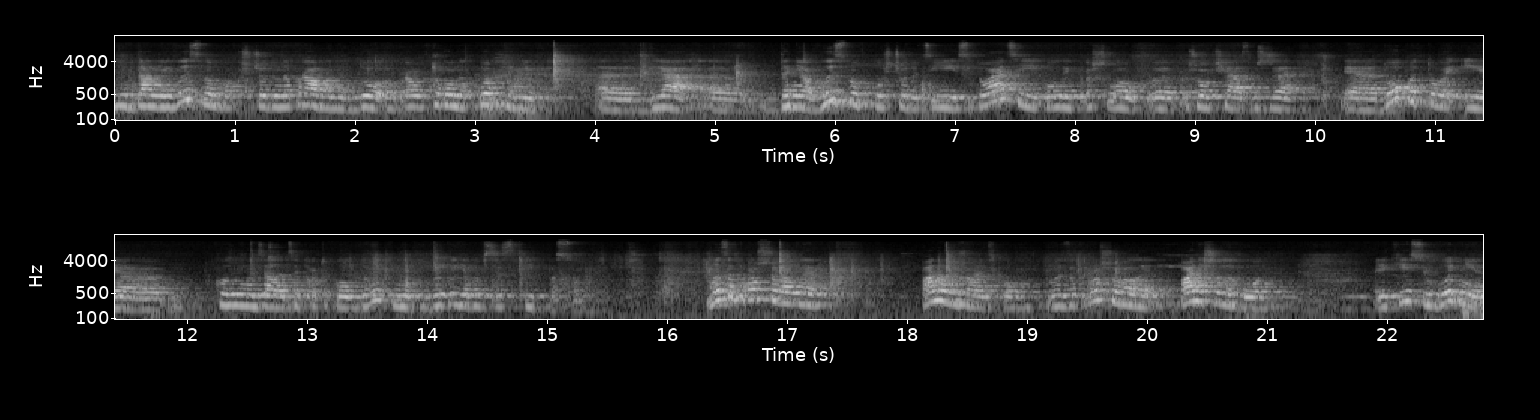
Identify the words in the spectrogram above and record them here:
був даний висновок щодо направлення до правоохоронних органів е, для е, дання висновку щодо цієї ситуації, коли пройшло, е, пройшов час вже допиту, і коли ми взяли цей протокол до рук, він виявився з підписом. Ми запрошували пана Лужанського, ми запрошували пані Шелегон, які сьогодні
